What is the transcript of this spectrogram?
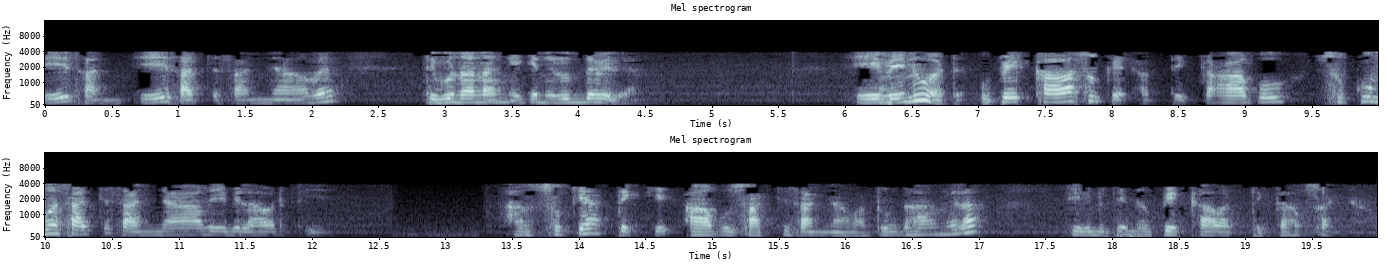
ඒ සත්‍ය සංඥාව තිබුණා නම් ඒක නිරුද්ධ වෙලා. ඒ වෙනුවට උපේක්ඛා සුඛයත් එක්ක ආපු සුකුම සත්‍ය සංඥාවේ වෙලාවට තියෙන. අර සුඛයත් එක්ක ආපු සත්‍ය සංඥාව අතුරුදහන් වෙලා තිබෙන තියෙන උපේක්ඛාවත් එක්ක ආපු සංඥාව.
